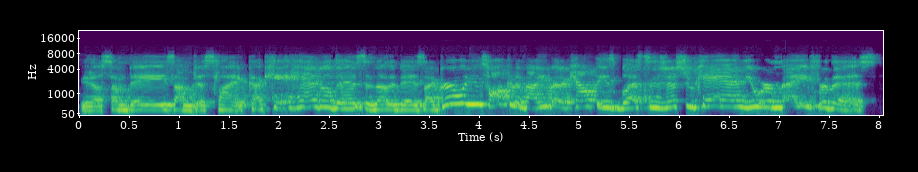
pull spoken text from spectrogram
you know, some days I'm just like, I can't handle this. And other days, like, girl, what are you talking about? You better count these blessings. Yes, you can. You were made for this.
